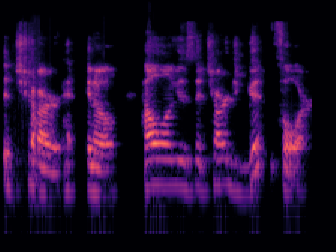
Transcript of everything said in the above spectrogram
the charge? You know, how long is the charge good for?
